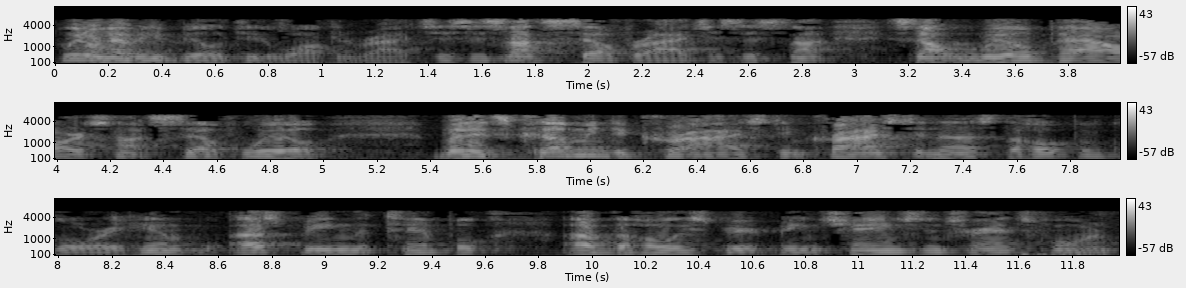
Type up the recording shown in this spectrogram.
we don't have any ability to walk in righteousness. It's not self-righteous. It's not, it's not willpower. It's not self-will. But it's coming to Christ and Christ in us, the hope of glory, Him, us being the temple of the Holy Spirit, being changed and transformed,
